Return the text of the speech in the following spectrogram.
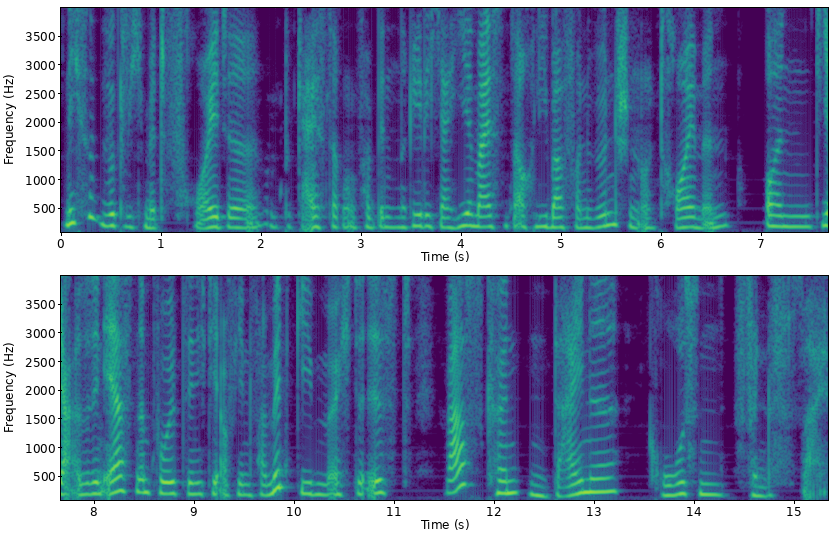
nicht so wirklich mit Freude und Begeisterung verbinden, rede ich ja hier meistens auch lieber von Wünschen und Träumen. Und ja, also den ersten Impuls, den ich dir auf jeden Fall mitgeben möchte, ist, was könnten deine großen fünf sein?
